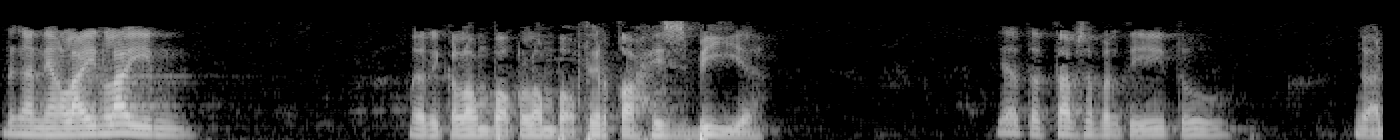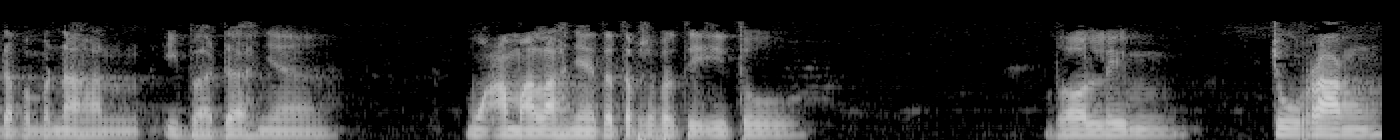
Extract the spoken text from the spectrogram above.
dengan yang lain-lain dari kelompok-kelompok firqah hizbiyah ya tetap seperti itu. Nggak ada pembenahan ibadahnya, muamalahnya tetap seperti itu. Dolim, curang,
